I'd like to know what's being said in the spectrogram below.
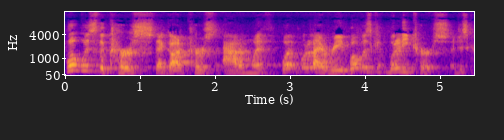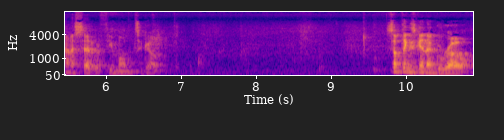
What was the curse that God cursed Adam with? What, what did I read? What, was, what did he curse? I just kind of said it a few moments ago. Something's going to grow.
